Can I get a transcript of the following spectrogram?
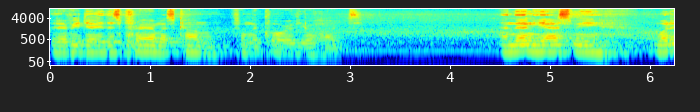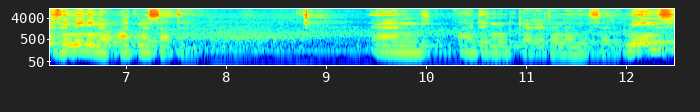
but every day this prayer must come from the core of your heart. And then he asked me, what is the meaning of Atmasata? And I didn't get it, and then he said, it means,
